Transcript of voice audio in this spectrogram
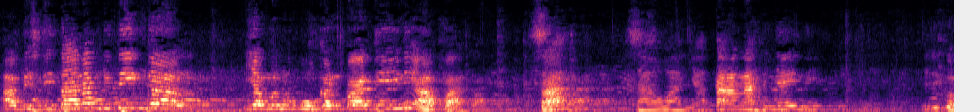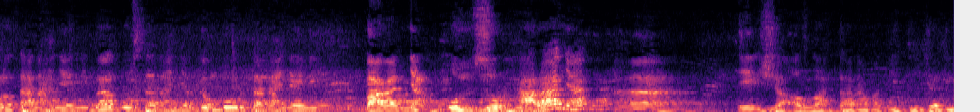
Habis ditanam ditinggal. Yang menumbuhkan padi ini apa? Sah sawahnya tanahnya ini. Jadi kalau tanahnya ini bagus tanahnya gembur tanahnya ini banyak unsur haranya. Nah, insya Allah tanaman itu jadi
